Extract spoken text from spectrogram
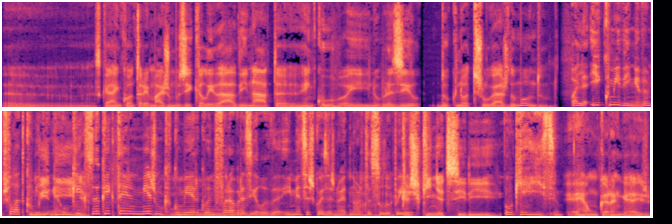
Uh, se calhar encontrei mais musicalidade inata em Cuba e no Brasil do que noutros lugares do mundo. Olha, e comidinha, vamos falar de comidinha. O, que é Comidinha. que, o que é que tem mesmo que comer quando for ao Brasil? De imensas coisas, não é? De norte a sul do país. Casquinha de siri O que é isso? é um caranguejo.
